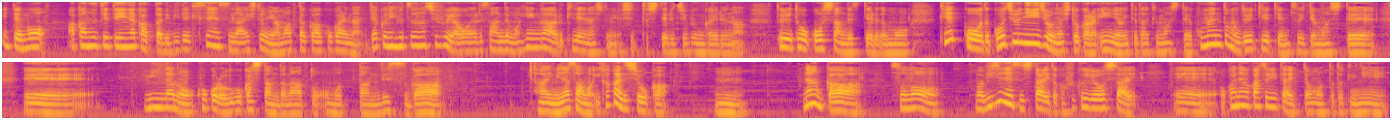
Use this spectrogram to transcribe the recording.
いても垢抜けていなかったり美的センスない人には全く憧れない。逆に普通の主婦や OL さんでも品がある綺麗な人には嫉妬してる自分がいるなという投稿をしたんですけれども結構で50人以上の人からいいねをいただきましてコメントも19件ついてまして、えー、みんなの心を動かしたんだなと思ったんですがはい皆さんはいかがでしょうか？うん。なんかその、まあ、ビジネスしたいとか副業したい、えー、お金を稼ぎたいって思った時に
